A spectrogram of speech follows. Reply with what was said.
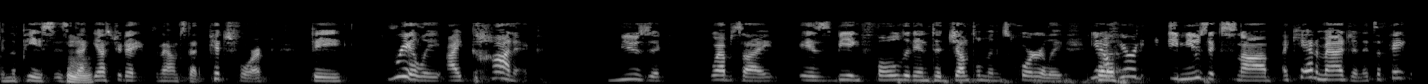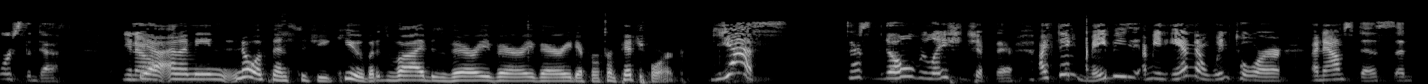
in the piece is Mhm. that yesterday it was announced that Pitchfork, the really iconic music website, is being folded into Gentleman's Quarterly. You know, if you're an indie music snob, I can't imagine. It's a fate worse than death. You know? Yeah, and I mean, no offense to GQ, but its vibe is very, very, very different from Pitchfork. Yes! There's no relationship there. I think maybe, I mean, Anna Wintour announced this and,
